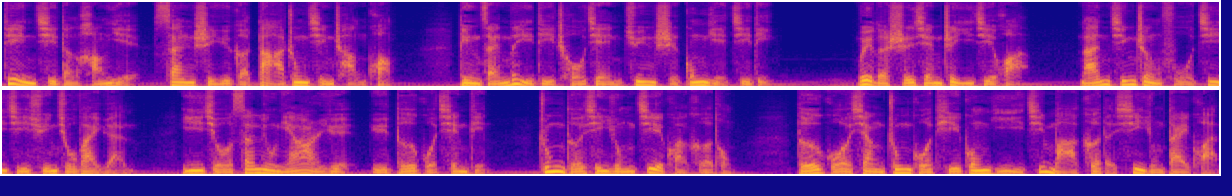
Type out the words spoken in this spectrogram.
电气等行业三十余个大中型厂矿，并在内地筹建军事工业基地。为了实现这一计划，南京政府积极寻求外援。一九三六年二月，与德国签订中德信用借款合同，德国向中国提供一亿金马克的信用贷款。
